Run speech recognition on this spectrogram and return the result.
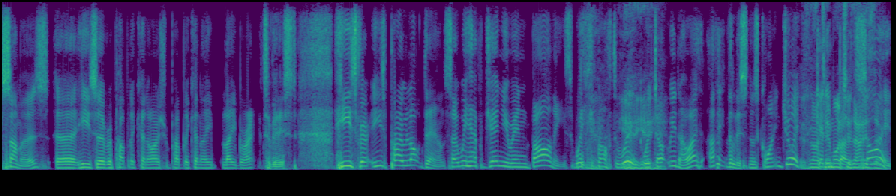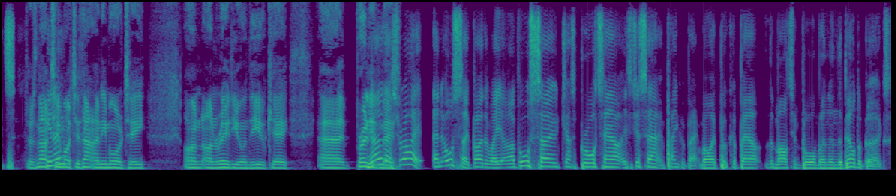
Summers, uh, he's a Republican, Irish Republican, a Labour activist. He's very he's pro lockdown, so we have genuine Barneys week after week, yeah, which yeah. I, you know I, I think the listeners quite enjoy. There's not too much of that, is there? There's not too know? much of that anymore, T, on, on radio in the UK. Uh, brilliant, No, mate. that's right. And also, by the way, I've also just brought out, it's just out in paperback, my book about the Martin Bormann and the Bilderbergs.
